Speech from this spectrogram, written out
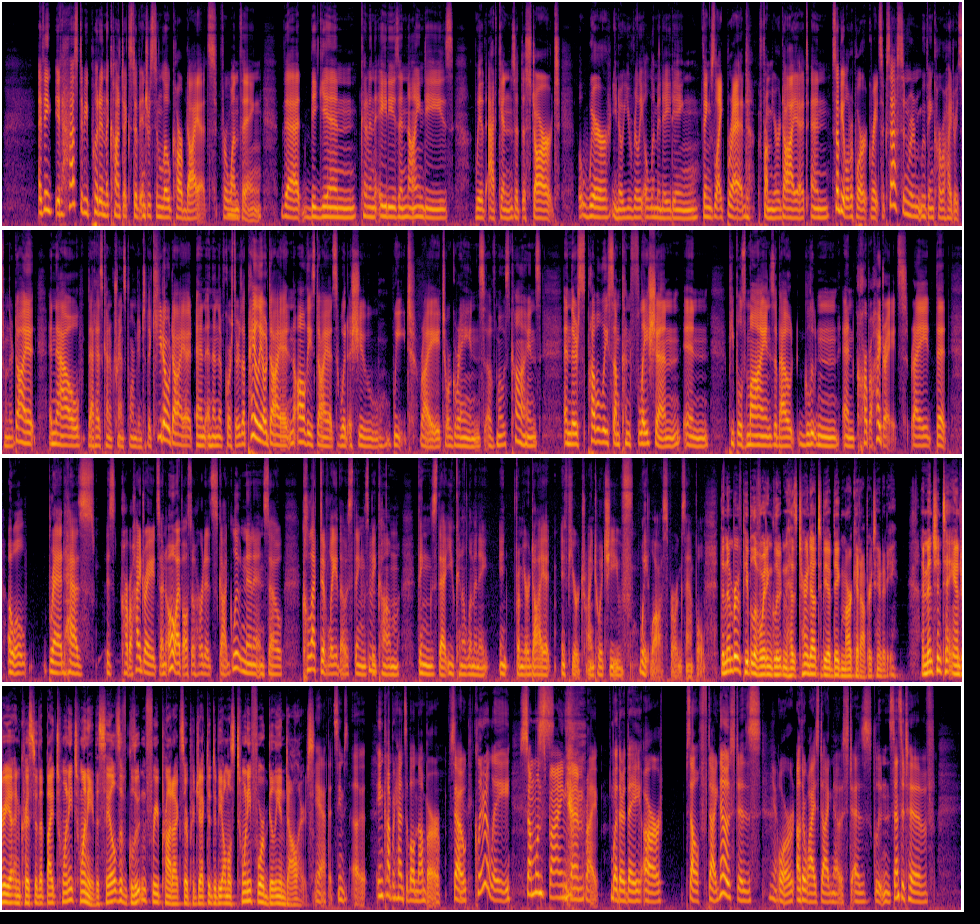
I think it has to be put in the context of interest in low carb diets, for mm. one thing, that begin kind of in the 80s and 90s with Atkins at the start where you know you're really eliminating things like bread from your diet. And some people report great success in removing carbohydrates from their diet. And now that has kind of transformed into the keto diet. And and then of course there's a paleo diet. And all these diets would eschew wheat right or grains of most kinds. And there's probably some conflation in people's minds about gluten and carbohydrates, right? That, oh, well, bread has is carbohydrates and oh i've also heard it's got gluten in it and so collectively those things hmm. become things that you can eliminate in, from your diet if you're trying to achieve weight loss for example the number of people avoiding gluten has turned out to be a big market opportunity I mentioned to Andrea and Krista that by 2020, the sales of gluten free products are projected to be almost $24 billion. Yeah, that seems an incomprehensible number. So clearly, someone's buying them. right. Whether they are self diagnosed as Yeah. or otherwise diagnosed as gluten sensitive,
